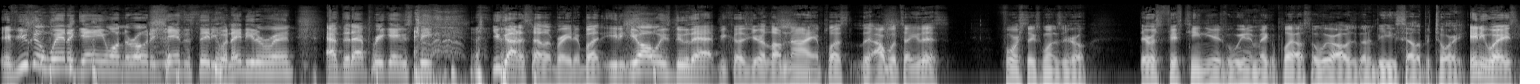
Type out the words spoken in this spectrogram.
If you can win a game on the road in Kansas City when they need a win after that pregame speech, you got to celebrate it. But you, you always do that because you're alumni, and plus, I will tell you this: four six one zero. There was 15 years, but we didn't make a playoff, so we we're always going to be celebratory. Anyways.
